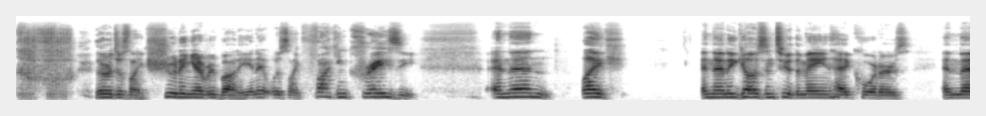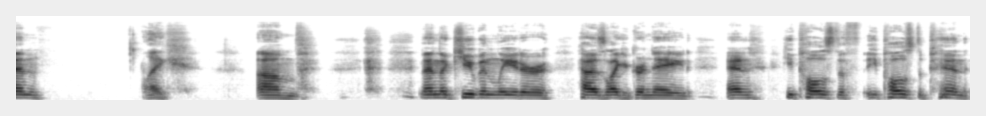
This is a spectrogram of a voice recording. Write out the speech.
they were just like shooting everybody, and it was like fucking crazy. And then like, and then he goes into the main headquarters, and then like, um, then the Cuban leader has like a grenade, and he pulls the he pulls the pin,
